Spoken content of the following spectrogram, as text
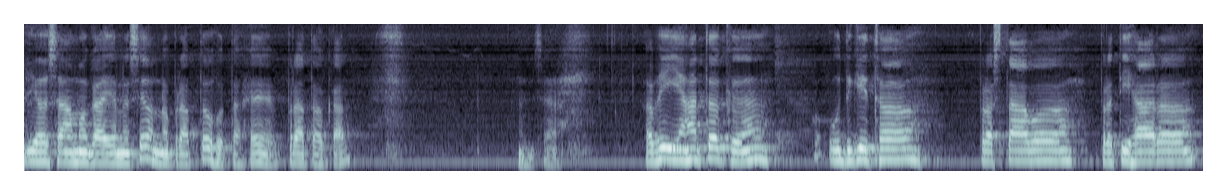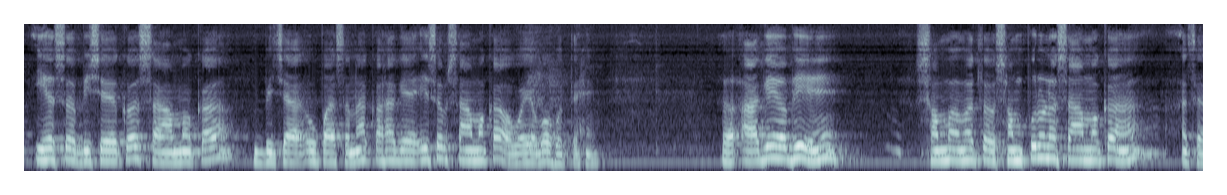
यह शाम गायन से अन्न प्राप्त होता है, प्रातःकाल। अच्छा। अभी यहाँ तक उद्गित प्रस्ताव, प्रतिहार, यह सब विषय का शाम का विचार, उपासना कहा गया। ये सब शाम का अवयव होते हैं। तो आगे अभी सम मतलब संपूर्ण शाम का अच्छा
